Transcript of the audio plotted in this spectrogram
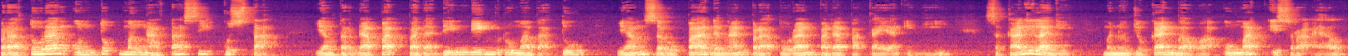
peraturan untuk mengatasi kusta yang terdapat pada dinding rumah batu yang serupa dengan peraturan pada pakaian ini, sekali lagi menunjukkan bahwa umat Israel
